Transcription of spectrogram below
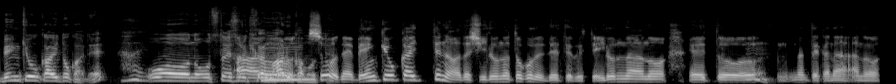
勉強会とかで、はい、おのお伝えする機会もあるかもそうね。勉強会っていうのは私いろんなところで出てるっていろんなあのえっ、ー、と、うん、なんていうかなあの、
